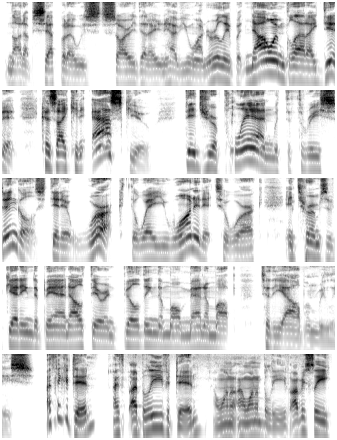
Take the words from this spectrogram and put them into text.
not upset, but I was sorry that I didn't have you on earlier. But now I'm glad I did it because I can ask you: Did your plan with the three singles did it work the way you wanted it to work in terms of getting the band out there and building the momentum up to the album release? I think it did. I, I believe it did. I want to. I want to believe. Obviously,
